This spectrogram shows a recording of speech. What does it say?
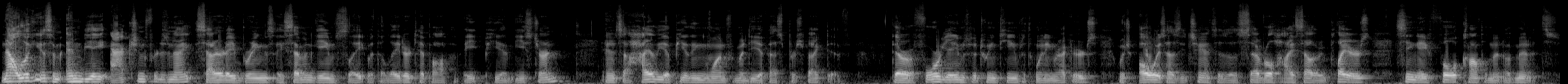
Now, looking at some NBA action for tonight, Saturday brings a seven game slate with a later tip off of 8 p.m. Eastern, and it's a highly appealing one from a DFS perspective. There are four games between teams with winning records, which always has the chances of several high salary players seeing a full complement of minutes.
